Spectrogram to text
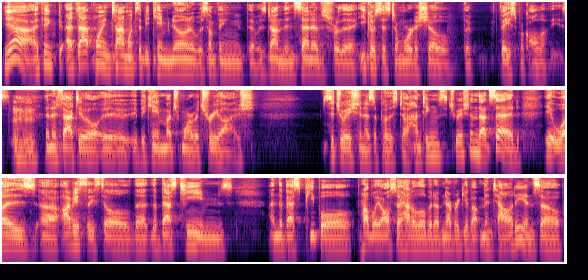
Yeah, I think at that point in time, once it became known it was something that was done, the incentives for the ecosystem were to show the Facebook all of these. Mm-hmm. And in fact, it, it, became much more of a triage situation as opposed to hunting situation. That said, it was uh, obviously still the the best teams and the best people probably also had a little bit of never give up mentality and so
